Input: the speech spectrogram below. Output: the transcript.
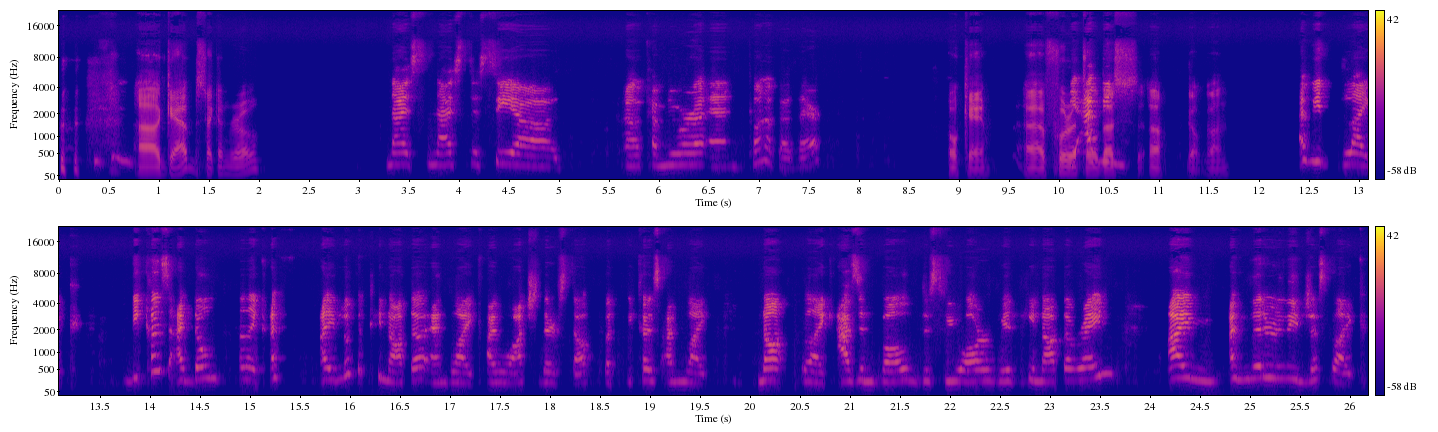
uh, Gab, second row. Nice, nice to see uh, uh Kamura and Konoka there. Okay. Uh, Fura Yeah, I told mean- us. Oh, go, go on. I mean, like, because I don't like I I look at Hinata and like I watch their stuff, but because I'm like not like as involved as you are with Hinata Rain, I'm I'm literally just like,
